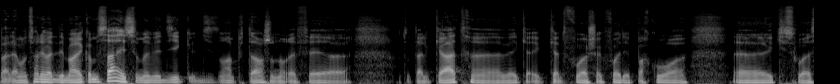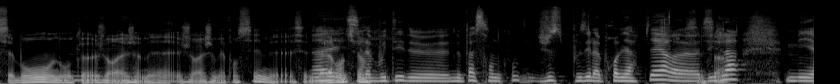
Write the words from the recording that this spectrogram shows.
l'aventure elle va démarrer comme ça. Et si on m'avait dit que dix ans plus tard, j'en aurais fait euh, total 4, euh, avec, avec 4 fois à chaque fois des parcours euh, euh, qui soient assez bons. Donc mmh. j'aurais jamais, j'aurais jamais pensé, mais c'est une belle aventure. C'est la beauté de ne pas se rendre compte et juste poser la première pierre déjà. Mais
